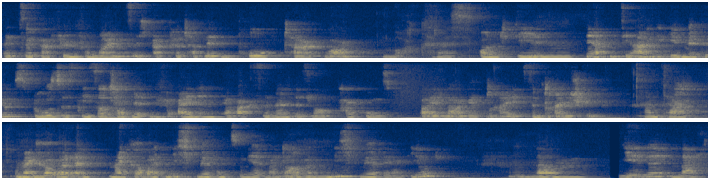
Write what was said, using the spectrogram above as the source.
bei ca. 95 Abführtabletten pro Tag war. Boah, krass. Und die, mhm. ja, die angegebene Höchstdosis dieser Tabletten für einen Erwachsenen ist laut Packungsbeilage drei, sind drei Stück. Am Tag. Und mein Körper, hat ein, mein Körper hat nicht mehr funktioniert, mein Darm mhm. hat nicht mehr reagiert. Mhm. Ähm, jede Nacht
